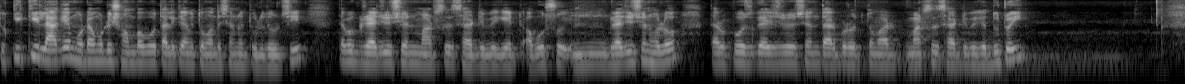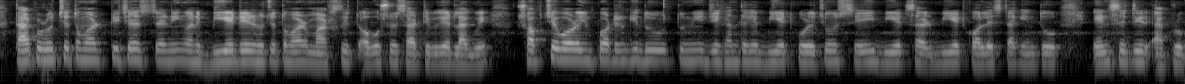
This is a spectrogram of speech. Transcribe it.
তো কী কী লাগে মোটামুটি সম্ভাব্য তালিকা আমি তোমাদের সামনে তুলে ধরছি। তারপর গ্র্যাজুয়েশন মার্কসের সার্টিফিকেট অবশ্যই গ্র্যাজুয়েশন হলো, তারপর পোস্ট গ্র্যাজুয়েশন তারপর হচ্ছে তোমার মার্কসের সার্টিফিকেট দুটোই। তারপর হচ্ছে তোমার টিচার্স ট্রেনিং মানে বিএডের হচ্ছে তোমার মার্কশিট অবশ্যই সার্টিফিকেট লাগবে। সবচেয়ে বড় ইম্পর্টেন্ট কিন্তু তুমি যেখান থেকে বিএড করেছ, সেই বিএড বিএড কলেজটা কিন্তু এনসিটির অ্যাপ্রুভ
